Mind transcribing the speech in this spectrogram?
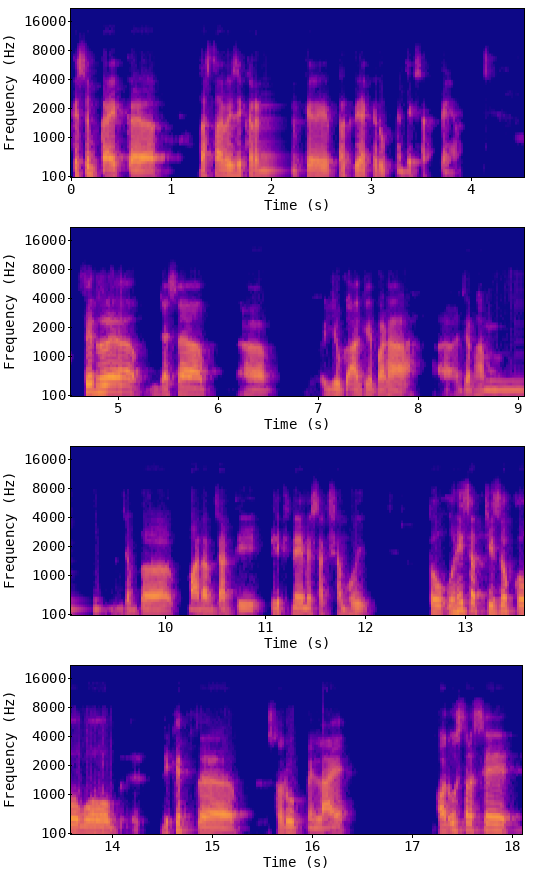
किस्म का एक दस्तावेजीकरण के प्रक्रिया के रूप में देख सकते हैं। फिर जैसा युग आगे बढ़ा जब हम, जब मानव जाति लिखने में सक्षम हुई तो उन्हीं सब चीज़ों को वो लिखित स्वरूप में लाए और उस तरह से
